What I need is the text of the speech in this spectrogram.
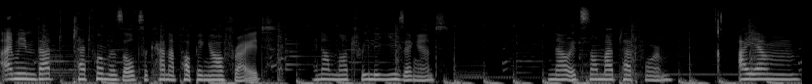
I mean, that platform is also kind of popping off, right? And I'm not really using it. No, it's not my platform. I am.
